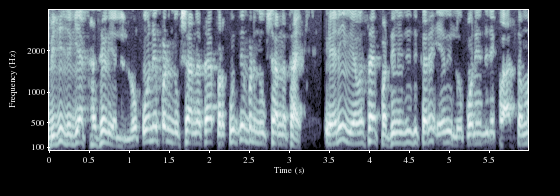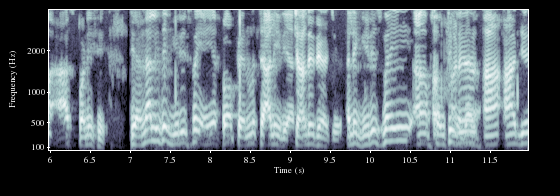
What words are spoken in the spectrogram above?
બીજી જગ્યા ખસેડી અને લોકોને પણ નુકસાન ન થાય પ્રકૃતિને પણ નુકસાન ન થાય એની વ્યવસ્થા પ્રતિનિધિત્વ કરે એવી લોકોની અંદર એક વાસ્તવમાં આસ પડી છે. જેના લીધે ગિરીશભાઈ અહીંયા ટોપ ટેન ચાલી રહ્યા ચાલી રહ્યા છે. એટલે ગિરીશભાઈ આ સૌથી આ આ જે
